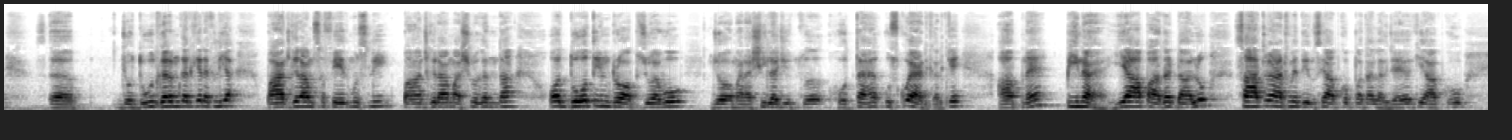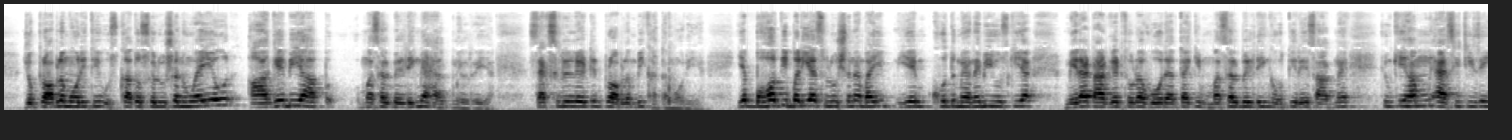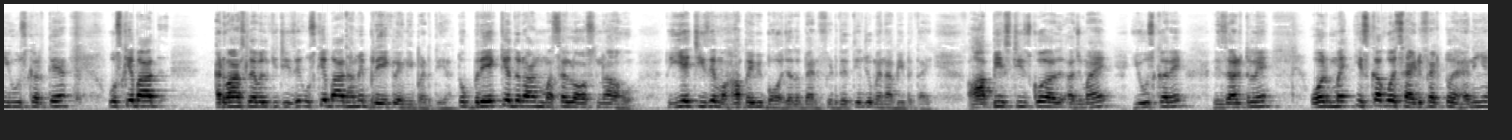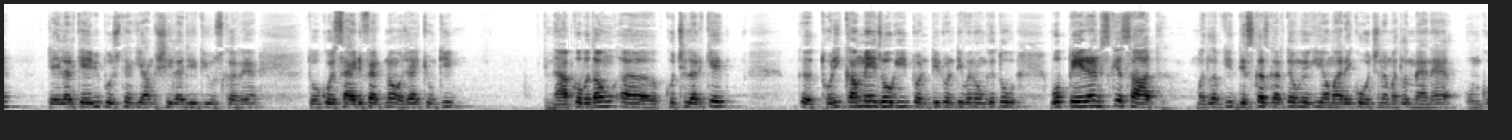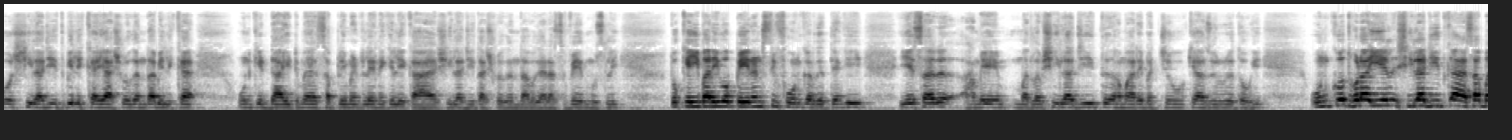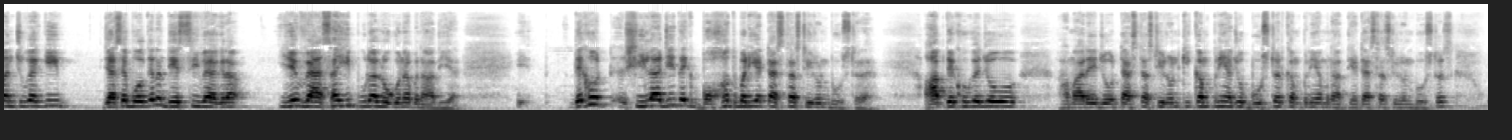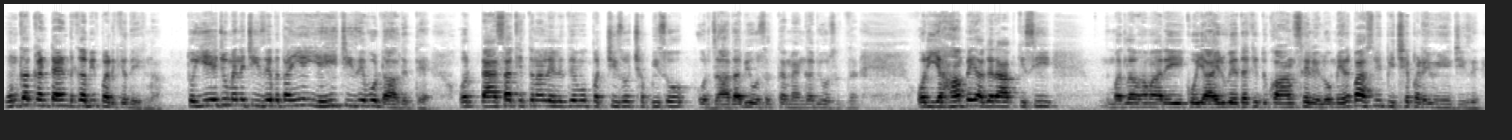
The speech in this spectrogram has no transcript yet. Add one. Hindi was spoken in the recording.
जो दूध गर्म करके रख लिया, पाँच ग्राम सफ़ेद मुसली, पाँच ग्राम अश्वगंधा और दो तीन ड्रॉप जो है वो, जो हमारा शिलाजीत होता है, उसको ऐड करके आपने पीना है। ये आप आदत डालो, सातवें, आठवें दिन से आपको पता लग जाएगा कि आपको जो प्रॉब्लम हो रही थी, उसका तो सोल्यूशन हुआ ही और आगे भी आप मसल बिल्डिंग में हेल्प मिल रही है। सेक्स रिलेटेड प्रॉब्लम भी खत्म हो रही है। ये बहुत ही बढ़िया सोल्यूशन है भाई। ये खुद मैंने भी यूज़ किया। मेरा टारगेट थोड़ा वो रहता है कि मसल बिल्डिंग होती रहे साथ में, क्योंकि हम ऐसी चीज़ें यूज़ करते हैं। उसके बाद एडवांस लेवल की चीज़ें, उसके बाद हमें ब्रेक लेनी पड़ती है। तो ब्रेक के दौरान मसल लॉस ना हो तो ये चीज़ें वहाँ पे भी बहुत ज़्यादा बेनिफिट देती हैं, जो मैंने अभी बताई। आप भी इस चीज़ को अजमाएँ यूज़ करें रिज़ल्ट लें। और मैं, इसका कोई साइड इफ़ेक्ट तो है नहीं है। कई लड़के ये भी पूछते हैं कि हम शिलाजीत यूज़ कर रहे हैं तो कोई साइड इफ़ेक्ट ना हो जाए, क्योंकि मैं आपको बताऊँ कुछ लड़के थोड़ी कम एज होगी ट्वेंटी ट्वेंटी वन होंगे तो वो पेरेंट्स के साथ मतलब कि डिस्कस करते होंगे कि हमारे कोच ने मतलब मैंने उनको शीलाजीत भी लिखा है या अश्वगंधा भी लिखा है। उनकी डाइट में सप्लीमेंट लेने के लिए कहा है, शीलाजीत, अश्वगंधा वगैरह, सफ़ेद मुसली। तो कई बार वो पेरेंट्स ही फ़ोन कर देते हैं कि ये सर हमें मतलब शीलाजीत, हमारे बच्चे को क्या ज़रूरत होगी? उनको थोड़ा ये शीलाजीत का ऐसा बन चुका है कि जैसे बोलते हैं ना, देसी वगैरह, ये वैसा ही पूरा लोगों ने बना दिया देखो शीलाजीत एक बहुत बढ़िया टेस्टास्टीरोन बूस्टर है। आप देखोगे जो हमारे जो टेस्टास्टीरोन की कंपनियाँ, जो बूस्टर कंपनियाँ बनाती हैं टेस्टास्टीरोन बूस्टर्स उनका कंटेंट कभी पढ़ के देखना। तो ये जो मैंने चीज़ें बताई हैं, यही चीज़ें वो डाल देते हैं। और पैसा कितना ले लेते हैं वो पच्चीस सौ छब्बीस सौ और ज़्यादा भी हो सकता है, महँगा भी हो सकता है। और यहाँ पे अगर आप किसी मतलब हमारी कोई आयुर्वेदा की दुकान से ले लो, मेरे पास भी पीछे पड़ी हुई हैं चीज़ें।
